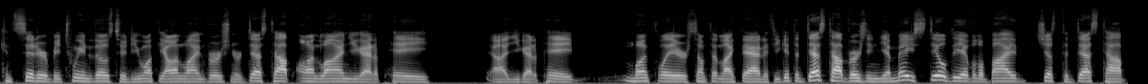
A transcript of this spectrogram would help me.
consider between those two. Do you want the online version or desktop? Online, you got to pay. Uh, you got to pay monthly or something like that. If you get the desktop version, you may still be able to buy just the desktop,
